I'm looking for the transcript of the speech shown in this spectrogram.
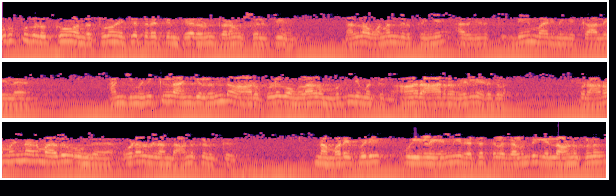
உறுப்புகளுக்கும் அந்த துணை நட்சத்திரத்தின் பேரலும் கடன் செலுத்தி நல்லா உணர்ந்துருப்பீங்க. அது எடுத்து இதே மாதிரி நீங்கள் காலையில் அஞ்சு மணிக்குள்ள அஞ்சுலேருந்து ஆறுக்குள்ளே உங்களால் முடிஞ்ச மட்டும் ஆறு ஆறரை வரையிலும் எடுக்கலாம். ஒரு அரை மணி நேரமாவது உங்கள் உடல் உள்ள அந்த அணுக்களுக்கு. நான் முறைப்படி உயிரில் எண்ணி ரத்தத்தில் கலந்து எல்லா அணுக்களும்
